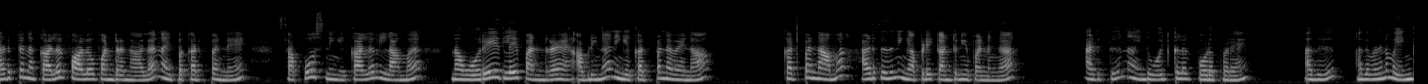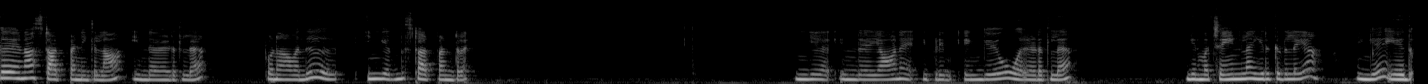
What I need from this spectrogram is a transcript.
அடுத்து நான் கலர் ஃபாலோ பண்ணுறனால நான் இப்போ கட் பண்ணேன். சப்போஸ் நீங்கள் கலர் இல்லாமல் நான் ஒரே இதிலே பண்ணுறேன் அப்படின்னா நீங்கள் கட் பண்ண வேணாம். கட் பண்ணாமல் அடுத்தது நீங்கள் அப்படியே கண்டினியூ பண்ணுங்கள் அடுத்து நான் இந்த ஒயிட் கலர் போட போகிறேன் அது அதை வந்து நம்ம எங்கே வேணால் ஸ்டார்ட் பண்ணிக்கலாம் இந்த இடத்துல. இப்போ நான் வந்து இங்கேருந்து ஸ்டார்ட் பண்ணுறேன் இங்கே இந்த யானை இப்படி எங்கேயோ ஒரு இடத்துல இங்கே நம்ம செயின்லாம் இருக்குது இல்லையா? இங்கே ஏதோ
